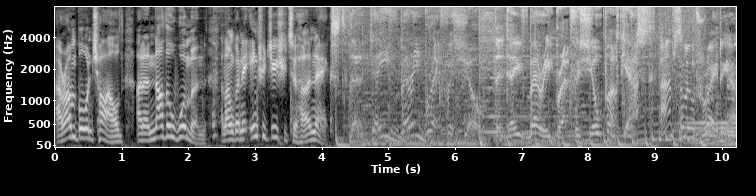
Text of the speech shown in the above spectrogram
our unborn child, and another woman. And I'm going to introduce you to her next. The Dave Berry Breakfast Show. The Dave Berry Breakfast Show Podcast. Absolute Radio.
